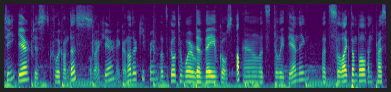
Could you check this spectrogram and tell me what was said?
T here. Just click on this. Go back here. Make another keyframe. Let's go to where the wave goes up and let's delete the ending. Let's select them both and press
